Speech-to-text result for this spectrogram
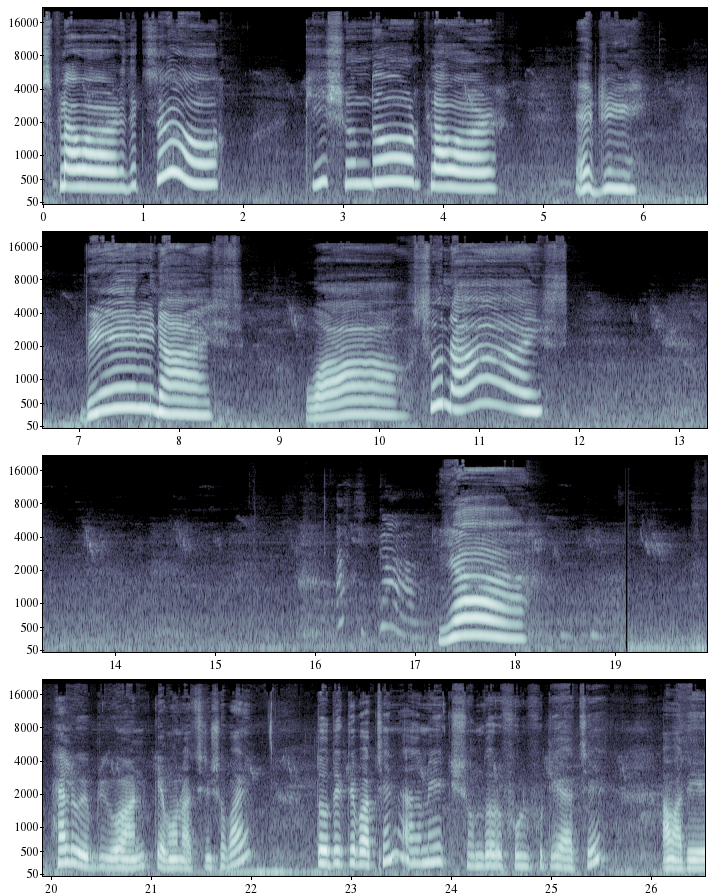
নাইস ফ্লাওয়ার দেখছ? কি সুন্দর ফ্লাওয়ার এডি very nice wow so nice yeah hello everyone কেমন আছেন সবাই? তো দেখতে পাচ্ছেন, অনেক সুন্দর ফুল ফুটে আছে আমাদের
